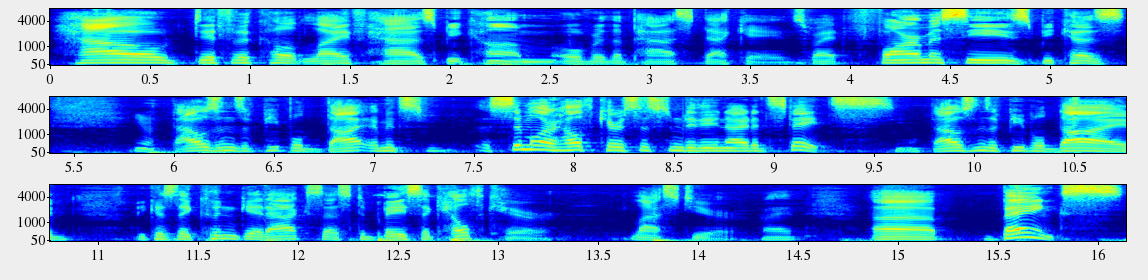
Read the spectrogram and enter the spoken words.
how difficult life has become over the past decades, right? Pharmacies, because you know thousands of people died. I mean, it's a similar healthcare system to the United States. You know, thousands of people died because they couldn't get access to basic healthcare last year, right? Uh, banks,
